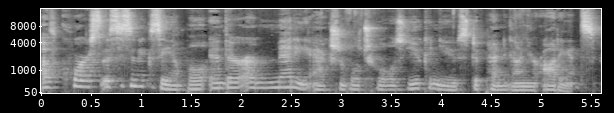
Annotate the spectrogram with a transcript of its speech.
Of course, this is an example, and there are many actionable tools you can use depending on your audience.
